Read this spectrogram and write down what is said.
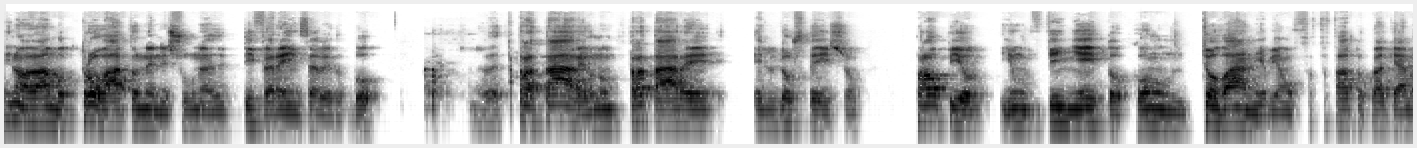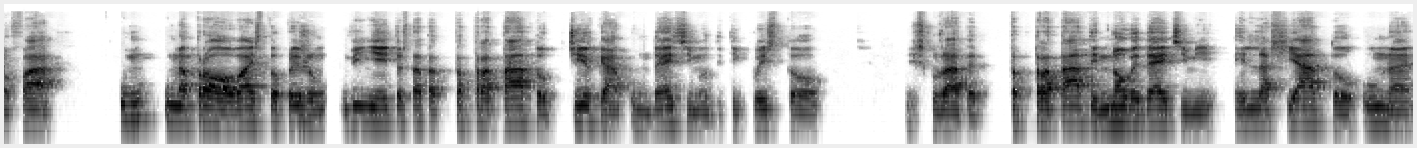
e non avevamo trovato nessuna differenza. Vedo, boh, trattare o non trattare è lo stesso. Proprio in un vigneto con Giovanni abbiamo f- fatto qualche anno fa un, una prova, è stato preso un vigneto, è stato t- trattato circa un decimo di, di questo, scusate, t- trattati nove decimi e lasciato un,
